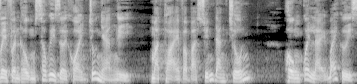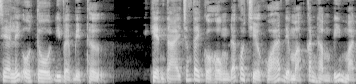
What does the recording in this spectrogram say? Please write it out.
Về phần Hùng sau khi rời khỏi chỗ nhà nghỉ Mà Thoại và bà Xuyến đang trốn, Hùng quay lại bãi gửi xe lấy ô tô đi về biệt thự. Hiện tại trong tay của Hùng đã có chìa khóa để mở căn hầm bí mật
